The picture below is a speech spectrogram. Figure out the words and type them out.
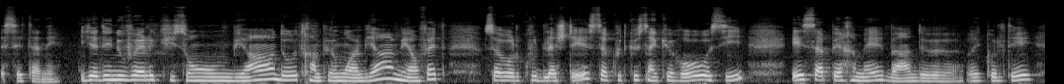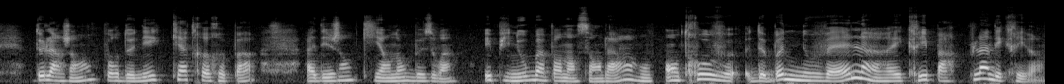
cette année. Il y a des nouvelles qui sont bien, d'autres un peu moins bien, mais en fait, ça vaut le coup de l'acheter. Ça coûte que 5 euros aussi, et ça permet ben, de récolter de l'argent pour donner quatre repas à des gens qui en ont besoin. Et puis nous, ben pendant ce temps-là, on, trouve de bonnes nouvelles écrites par plein d'écrivains.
